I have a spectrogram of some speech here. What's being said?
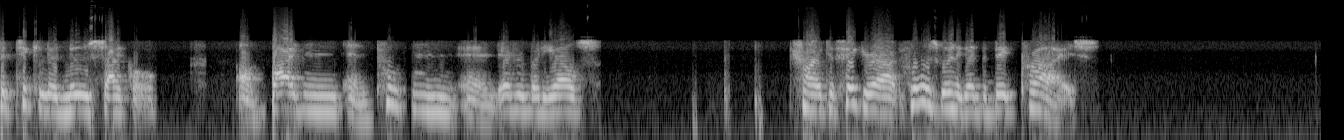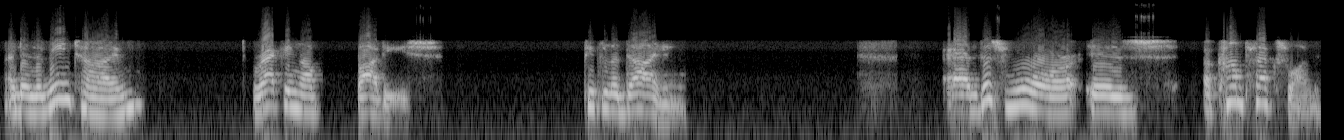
particular news cycle of Biden and Putin and everybody else trying to figure out who is going to get the big prize. And in the meantime, racking up bodies. People are dying. And this war is a complex one.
